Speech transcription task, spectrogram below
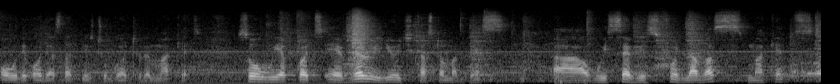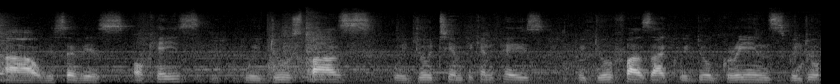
all the orders that needs to go to the market. So we have got a very huge customer base. Uh, we service food lovers markets. Uh, we service OKs. We do Spars. We do TM Pick and Pays. We do Fazak. We do greens. We do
